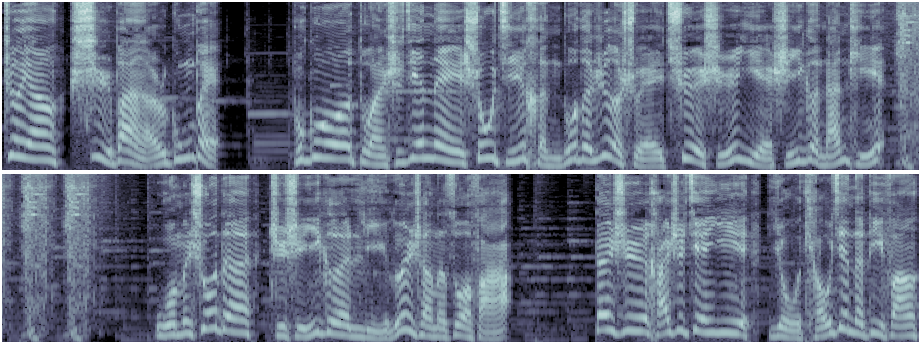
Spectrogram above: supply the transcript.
这样事半而功倍。不过，短时间内收集很多的热水确实也是一个难题。我们说的只是一个理论上的做法，但是还是建议有条件的地方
